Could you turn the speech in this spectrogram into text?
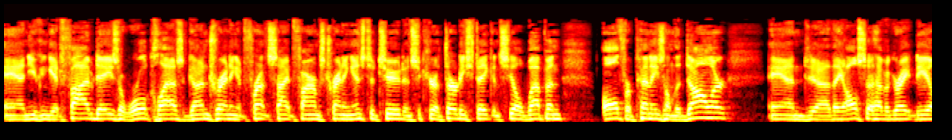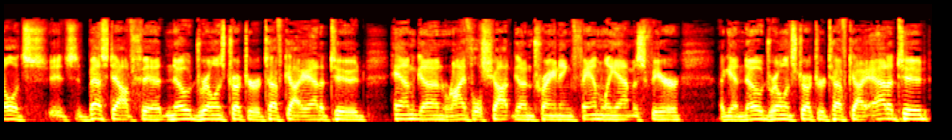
And you can get five days of world-class gun training at Front Sight Firearms Training Institute and secure a 30-state concealed weapon, all for pennies on the dollar. And uh, they also have a great deal. It's it's best outfit, no drill instructor or tough guy attitude, handgun, rifle, shotgun training, family atmosphere. Again, no drill instructor, tough guy attitude.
